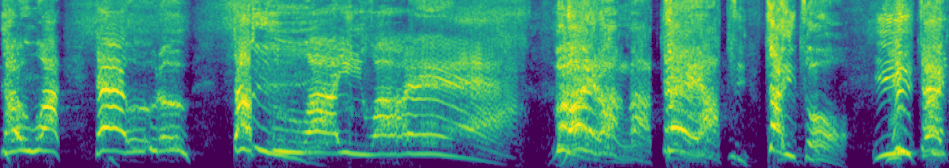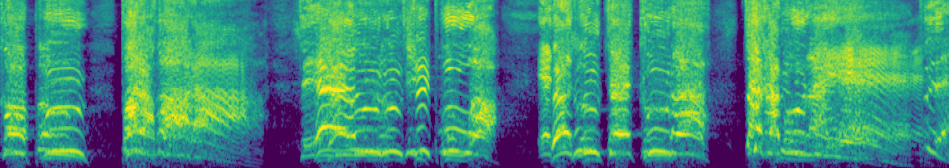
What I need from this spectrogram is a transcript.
taua, te uru, Tapua iwa e! Mairanga te ati taito! I te kopu para para! Te e uru tipua! E tu te kura takamuna e!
